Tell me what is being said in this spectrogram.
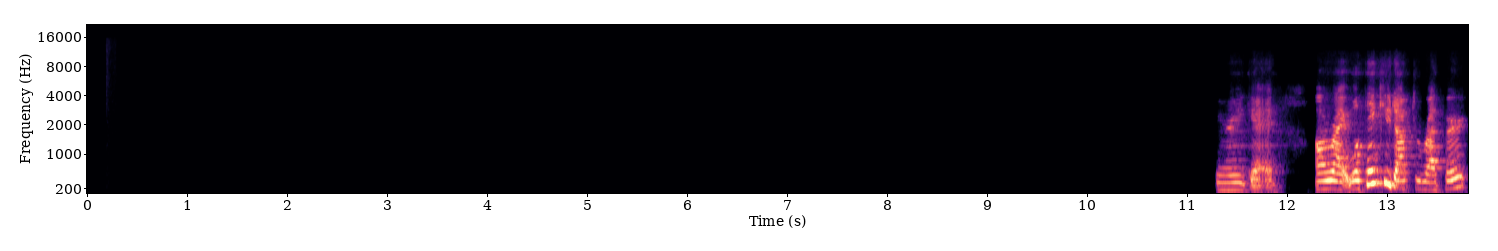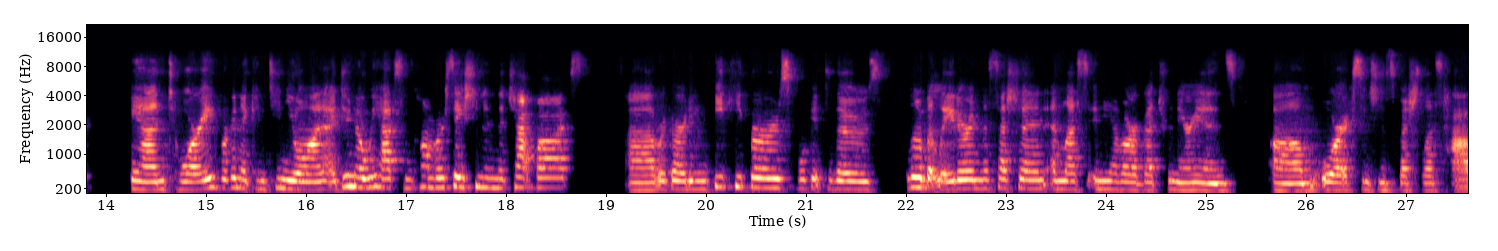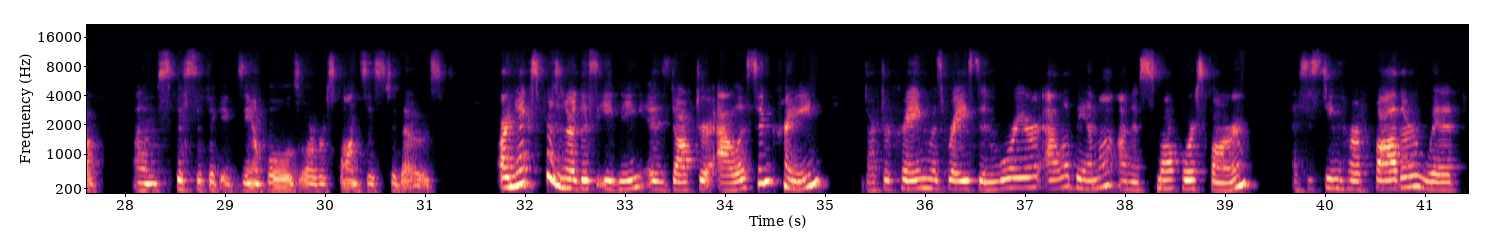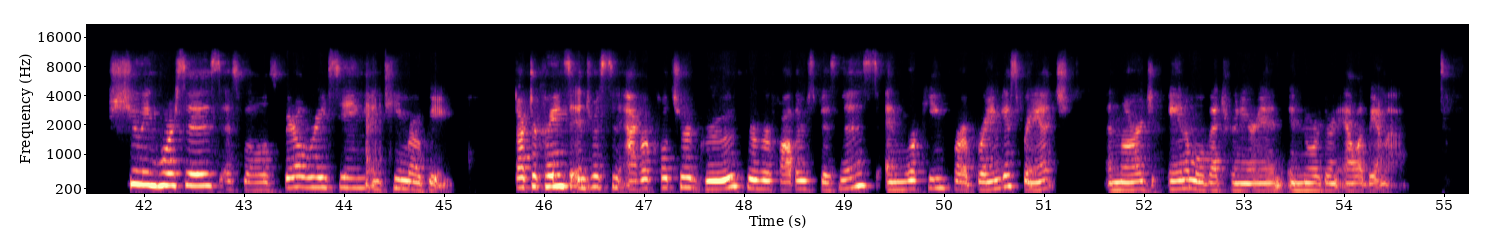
Very good. All right. Well, thank you, Dr. Reppert and Tori. We're going to continue on. I do know we have some conversation in the chat box uh, regarding beekeepers. We'll get to those a little bit later in the session, unless any of our veterinarians um, or extension specialists have um, specific examples or responses to those. Our next presenter this evening is Dr. Allison Crane. Dr. Crane was raised in Warrior, Alabama on a small horse farm, assisting her father with shoeing horses, as well as barrel racing and team roping. Dr. Crane's interest in agriculture grew through her father's business and working for a Brangus ranch and large animal veterinarian in Northern Alabama.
